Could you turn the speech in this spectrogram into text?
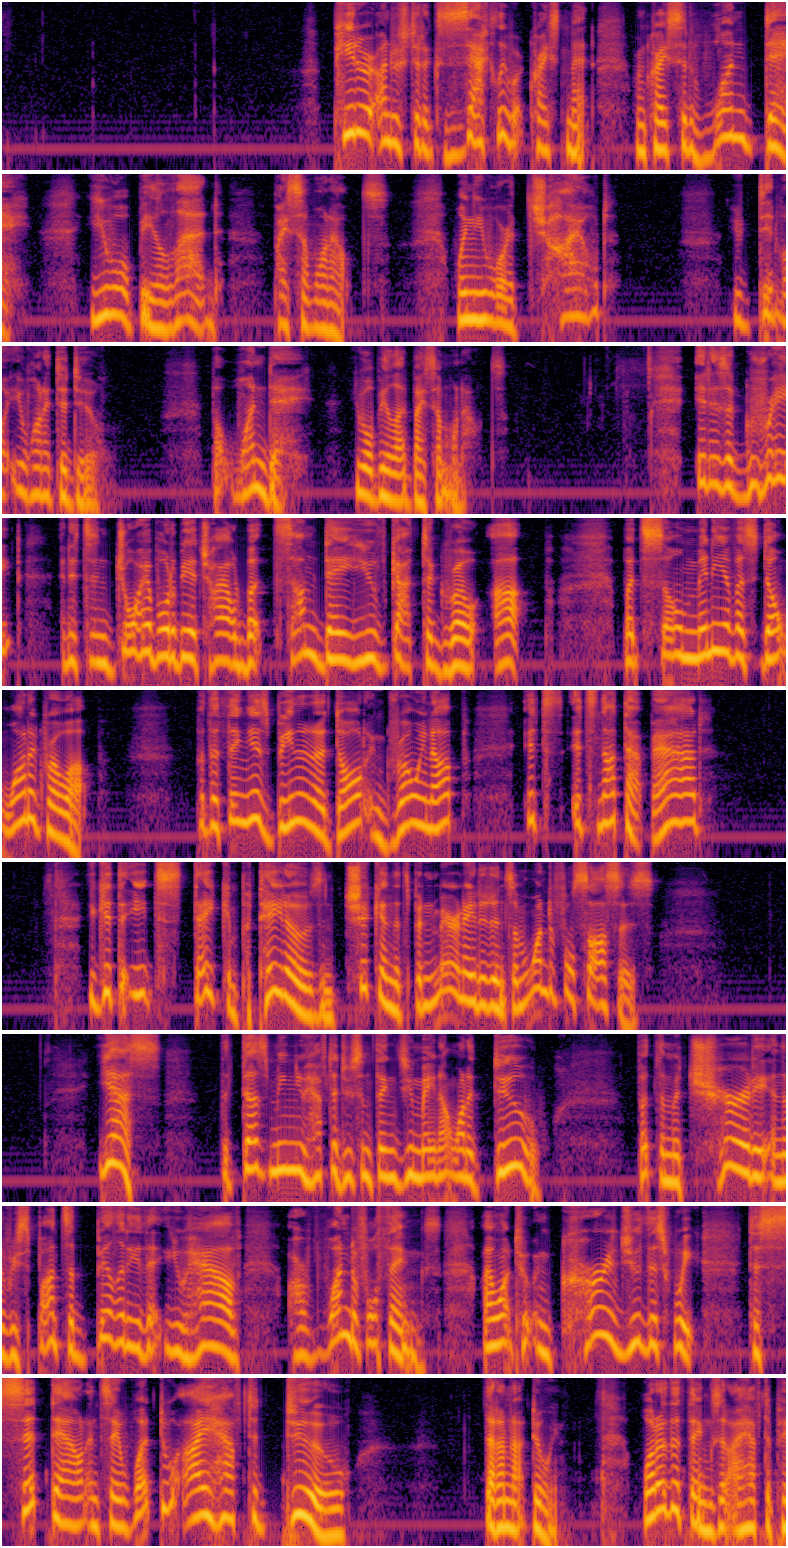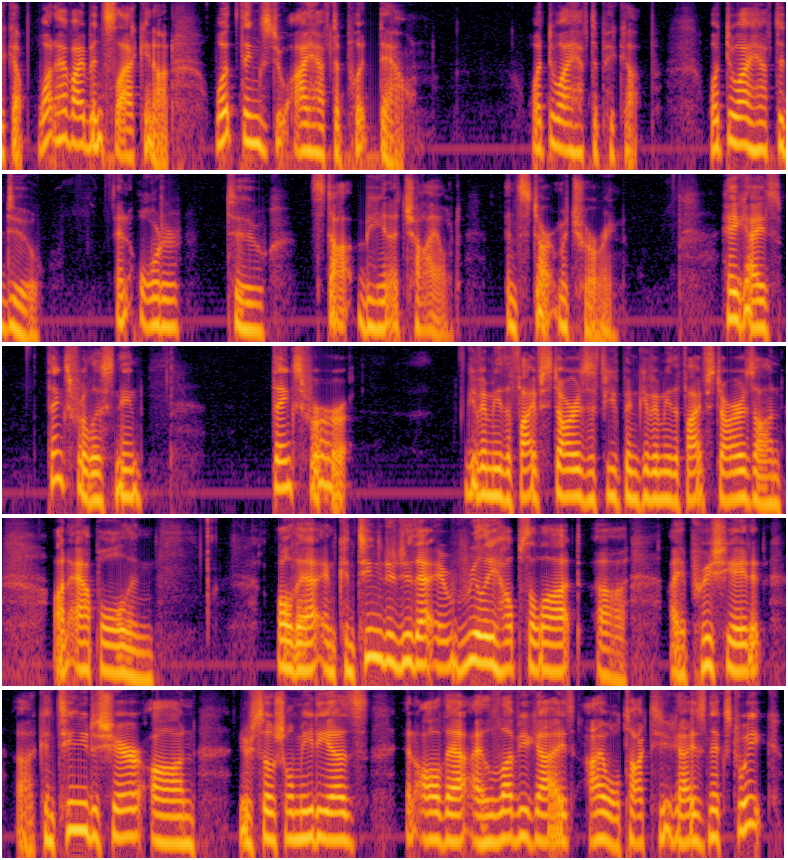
Peter understood exactly what Christ meant when Christ said, One day you will be led by someone else. When you were a child, you did what you wanted to do. But one day you will be led by someone else. It is a great and it's enjoyable to be a child, but someday you've got to grow up. But so many of us don't want to grow up. But the thing is, being an adult and growing up, it's it's not that bad. You get to eat steak and potatoes and chicken that's been marinated in some wonderful sauces. Yes, that does mean you have to do some things you may not want to do but the maturity and the responsibility that you have are wonderful things. I want to encourage you this week to sit down and say, What do I have to do that I'm not doing? What are the things that I have to pick up? What have I been slacking on? What things do I have to put down? What do I have to pick up? What do I have to do in order to stop being a child and start maturing. Hey guys, thanks for listening. thanks for giving me the five stars if you've been giving me the five stars on on Apple and all that and continue to do that. It really helps a lot. Uh, i appreciate it. Uh, continue to share on your social medias and all that. I love you guys. I will talk to you guys next week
